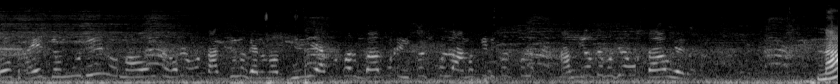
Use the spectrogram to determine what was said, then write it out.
ও ভাইয়ের জন্মদিন বাড়িতে হবে ও তার জন্য গেল না। বার করে রিকোয়েস্ট করল আমাকে রিকোয়েস্ট করল আমি ওকে বলছিলাম ও তাও গেল না।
